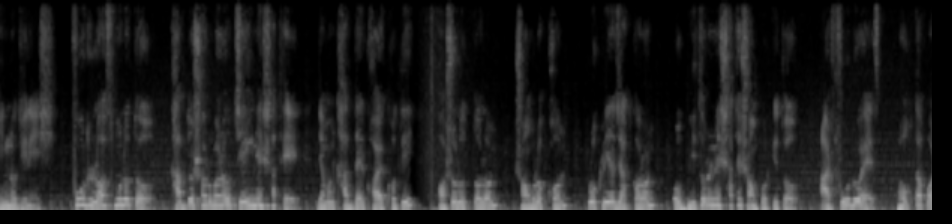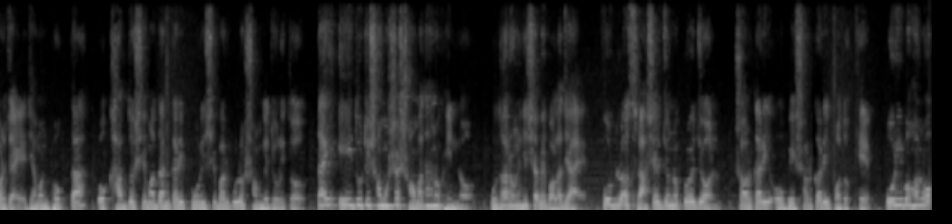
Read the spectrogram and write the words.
ভিন্ন জিনিস। ফুড লস মূলত খাদ্য সরবরাহ চেইনের সাথে, যেমন খাদ্যের ক্ষয়ক্ষতি, ফসল উত্তোলন, সংরক্ষণ, প্রক্রিয়াজাতকরণ ও বিতরণের সাথে সম্পর্কিত। আর ফুড ওয়েস্ট ভোক্তা পর্যায়ে, যেমন ভোক্তা ও খাদ্য সেবাদানকারী পরিষেবারগুলোর সঙ্গে জড়িত। তাই এই দুটি সমস্যার সমাধানও ভিন্ন। উদাহরণ হিসাবে বলা যায় ফুড লস হ্রাসের জন্য প্রয়োজন সরকারি ও বেসরকারি পদক্ষেপ। পরিবহন ও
